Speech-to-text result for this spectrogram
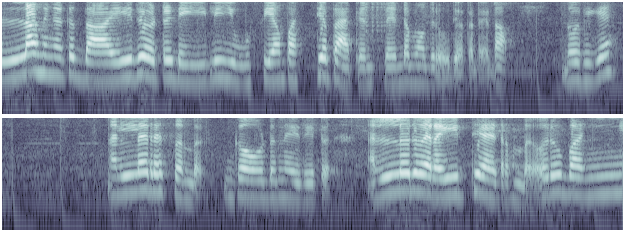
എല്ലാം നിങ്ങൾക്ക് ധൈര്യമായിട്ട് ഡെയിലി യൂസ് ചെയ്യാൻ പറ്റിയ പാറ്റേൺസ് എന്റെ മോതിരം വെക്കട്ടെ കേട്ടോ. നോക്കിക്കേ. നല്ല രസമുണ്ട്. ഗോഡ് എന്ന് എഴുതിയിട്ട്. നല്ലൊരു വെറൈറ്റി ആയിട്ടുണ്ട്. ഒരു ഭംഗി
